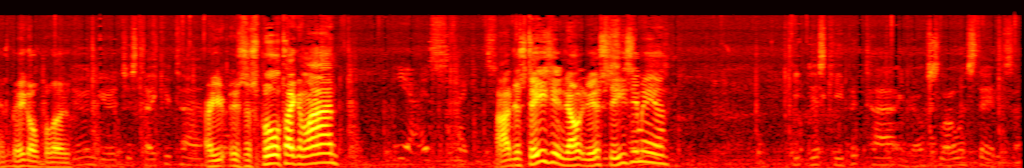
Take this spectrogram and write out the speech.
It's big old blue. You're doing good. Just take your time. Are you? Is the spool taking line? Yeah, it's taking I just easy him, don't just ease him in. Keep, just keep it tight and go slow and steady, son.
